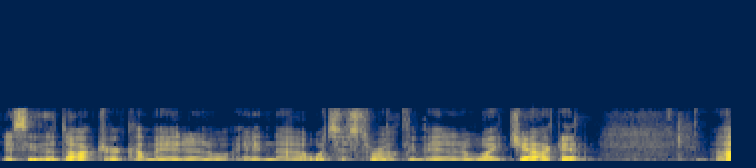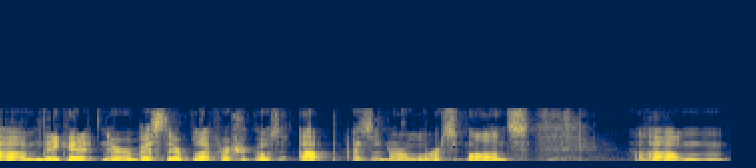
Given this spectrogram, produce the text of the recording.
they see the doctor come in in uh, what's historically been in a white jacket. Um, they get nervous, their blood pressure goes up as a normal response, um,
